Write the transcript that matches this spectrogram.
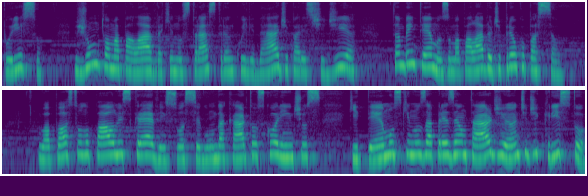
Por isso, junto a uma palavra que nos traz tranquilidade para este dia, também temos uma palavra de preocupação. O apóstolo Paulo escreve em sua segunda carta aos Coríntios que temos que nos apresentar diante de Cristo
